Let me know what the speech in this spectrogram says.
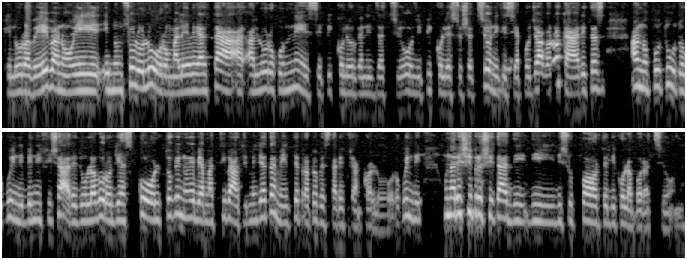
che loro avevano e, e non solo loro, ma le realtà a, a, loro connesse, piccole organizzazioni, piccole associazioni che si appoggiavano a Caritas, hanno potuto quindi beneficiare di un lavoro di ascolto che noi abbiamo attivato immediatamente proprio per stare in fianco a loro. Quindi una reciprocità di, di, di supporto e di collaborazione.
